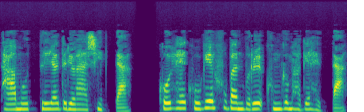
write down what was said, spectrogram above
다 못 들려드려 아쉽다. 고해 곡의 후반부를 궁금하게 했다.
